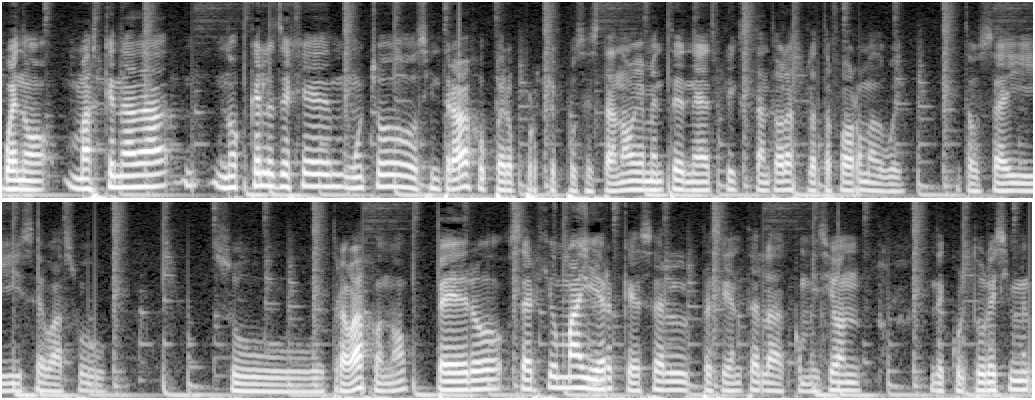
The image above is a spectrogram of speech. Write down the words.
bueno, más que nada, no que les deje mucho sin trabajo, pero porque pues están obviamente en Netflix, están todas las plataformas, güey. Entonces ahí se va su, su trabajo, ¿no? Pero Sergio Mayer, que es el presidente de la Comisión de Cultura y Cine-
